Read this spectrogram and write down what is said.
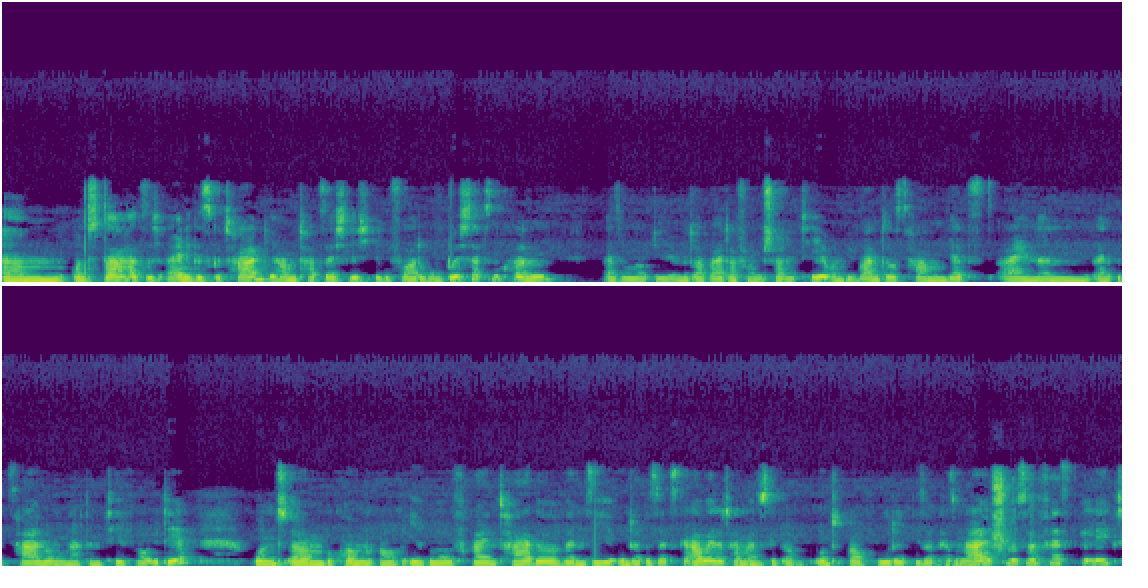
Ähm, und da hat sich einiges getan. Die haben tatsächlich ihre Forderung durchsetzen können. Also die Mitarbeiter von Charité und Vivantes haben jetzt einen, eine Bezahlung nach dem TVÖD und ähm, bekommen auch ihre freien Tage, wenn sie unterbesetzt gearbeitet haben. Also es gibt auch und auch wurde dieser Personalschlüssel festgelegt.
